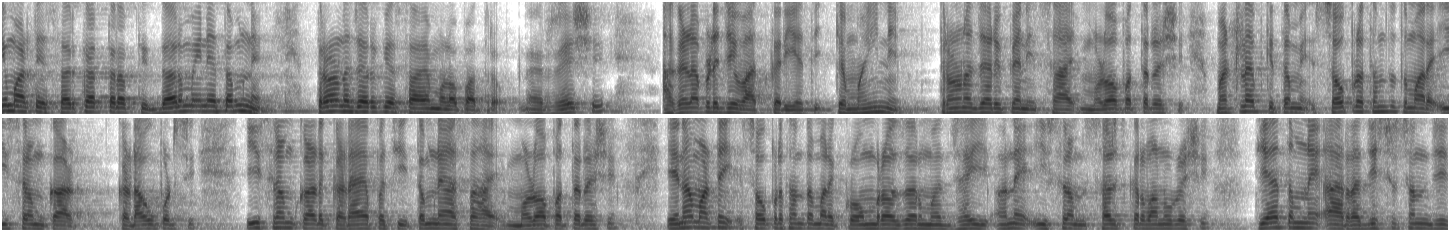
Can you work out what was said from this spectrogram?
એ માટે સરકાર તરફથી દર મહિને તમને ત્રણ હજાર રૂપિયા સહાય મળવાપાત્ર રહેશે. આગળ આપણે જે વાત કરી હતી કે મહિને ત્રણ હજાર રૂપિયાની સહાય મળવાપાત્ર રહેશે. મતલબ કે તમે સૌપ્રથમ તો તમારા ઈ શ્રમ કાર્ડ કઢાવવું પડશે. ઈ શ્રમ કાર્ડ કઢાયા પછી તમને આ સહાય મળવાપાત્ર રહેશે. એના માટે સૌપ્રથમ તમારે ક્રોમ બ્રાઉઝરમાં જઈ અને ઈ શ્રમ સર્ચ કરવાનું રહેશે. ત્યાં તમને આ રજિસ્ટ્રેશન જે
